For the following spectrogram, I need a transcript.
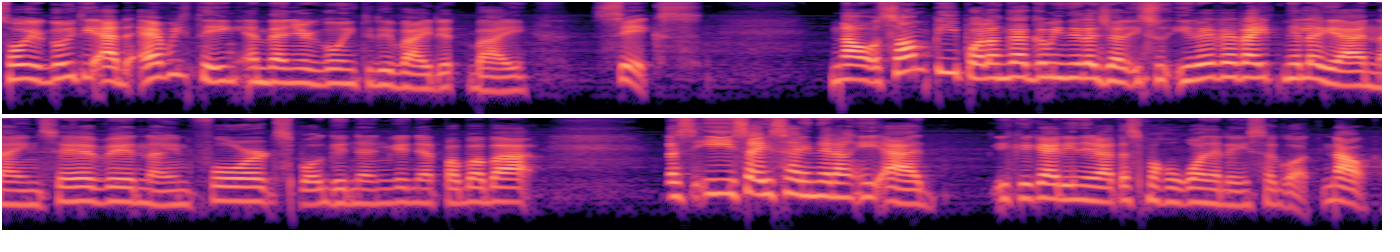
So, you're going to add everything and then you're going to divide it by 6. Now, some people, ang gagawin nila dyan, is i-rewrite nila yan, 9, 7, 9, 4, ganyan, ganyan, pababa. Tapos, iisa-isa nilang i-add. Ikikarry nila, tapos makukuha nila yung sagot. Now,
